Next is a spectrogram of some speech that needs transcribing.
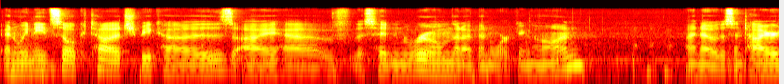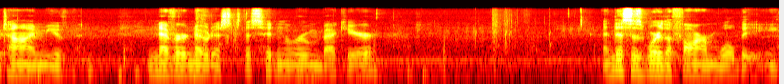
And we need silk touch because I have this hidden room that I've been working on. I know, this entire time you've never noticed this hidden room back here. And this is where the farm will be.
